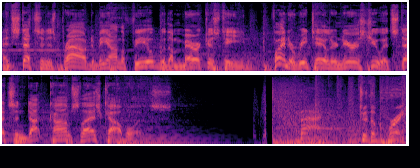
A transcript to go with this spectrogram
And Stetson is proud to be on the field with America's team. Find a retailer nearest you at stetson.com slash cowboys. Back to the break.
